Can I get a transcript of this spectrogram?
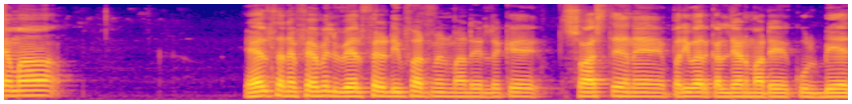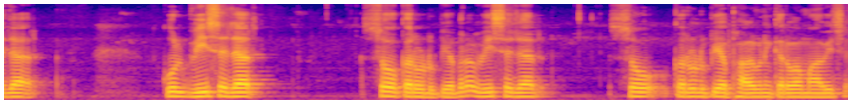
એમાં હેલ્થ અને ફેમિલી વેલફેર ડિપાર્ટમેન્ટ માટે એટલે કે સ્વાસ્થ્ય અને પરિવાર કલ્યાણ માટે કુલ બે હજાર, કુલ વીસ હજાર સો કરોડ રૂપિયા, બરાબર? વીસ હજાર સો કરોડ રૂપિયા ફાળવણી કરવામાં આવી છે.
